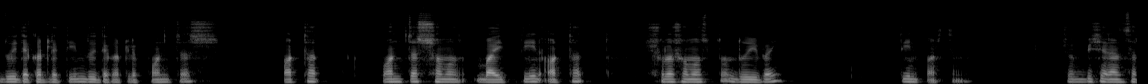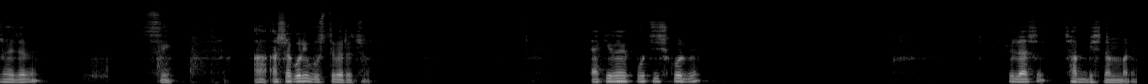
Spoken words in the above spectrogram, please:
দুইতে কাটলে তিন, দুইতে কাটলে পঞ্চাশ, অর্থাৎ পঞ্চাশ সম বাই তিন, অর্থাৎ ষোলো সমস্ত দুই বাই তিন পার্সেন্ট চব্বিশের অ্যান্সার হয়ে যাবে সি আশা করি বুঝতে পেরেছ। একইভাবে পঁচিশ করবে। চলে আসি ছাব্বিশ নম্বরে।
